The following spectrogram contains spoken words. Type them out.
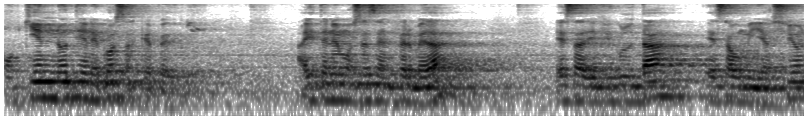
¿O quién no tiene cosas que pedir? Ahí tenemos esa enfermedad, esa dificultad, esa humillación,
